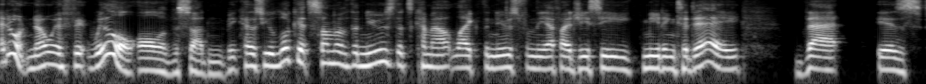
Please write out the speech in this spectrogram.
I don't know if it will all of a sudden because you look at some of the news that's come out, like the news from the FIGC meeting today, that is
